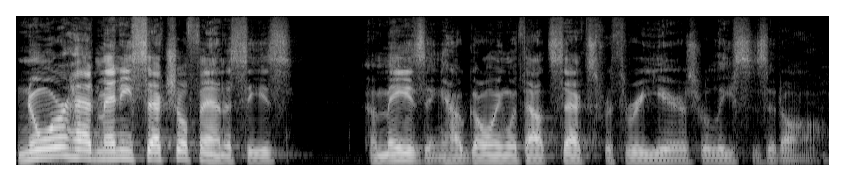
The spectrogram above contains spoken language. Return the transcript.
nor had many sexual fantasies. Amazing how going without sex for three years releases it all.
